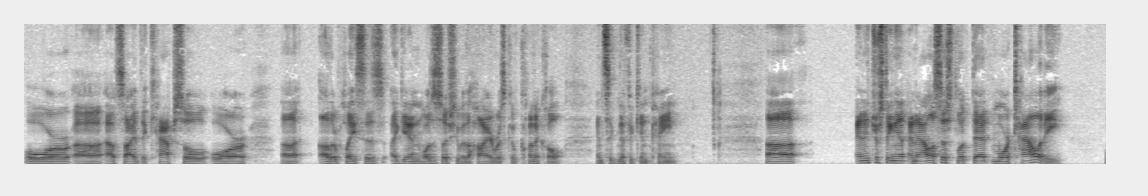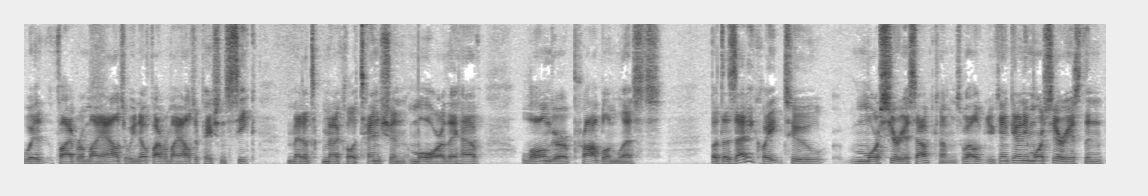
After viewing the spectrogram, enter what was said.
or uh, outside the capsule or uh, other places, again, was associated with a higher risk of clinical and significant pain. Uh, an interesting analysis looked at mortality with fibromyalgia. We know fibromyalgia patients seek med- medical attention more, they have longer problem lists. But does that equate to more serious outcomes? Well, you can't get any more serious than,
